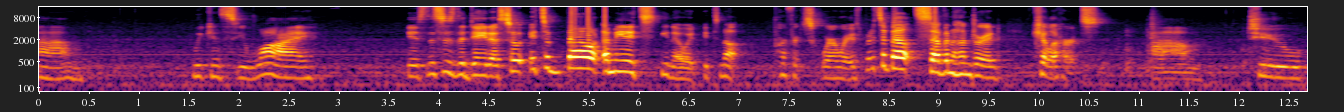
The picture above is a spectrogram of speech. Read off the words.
um, we can see why is this is the data. So it's about, I mean, it's, you know, it, it's not perfect square waves, but it's about 700 kilohertz um, to,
